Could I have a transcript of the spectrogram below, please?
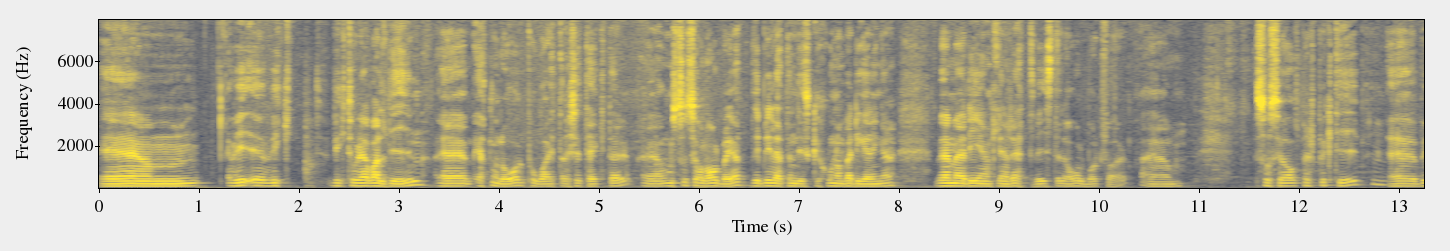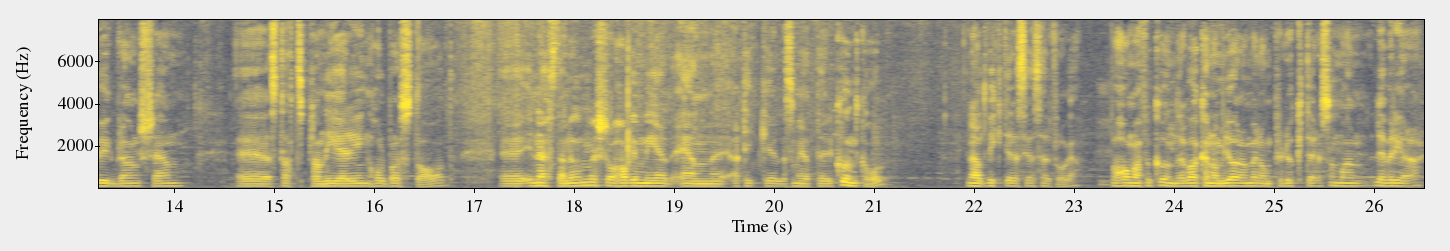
Ehm, vi, eh, Vic- Victoria Waldin, eh, etnolog på White Arkitekter, eh, om social hållbarhet. Det blir lätt en diskussion om värderingar. Vem är det egentligen rättvist eller hållbart för? Socialt perspektiv, eh, byggbranschen, eh, stadsplanering, hållbar stad. Eh, I nästa nummer så har vi med en artikel som heter Kundkoll. En allt viktigare CSR-fråga. Vad har man för kunder? Vad kan de göra med de produkter som man levererar?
